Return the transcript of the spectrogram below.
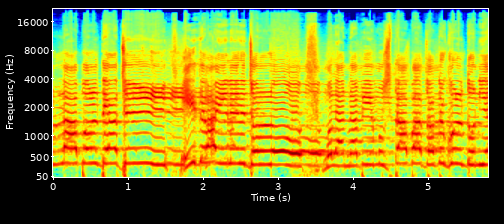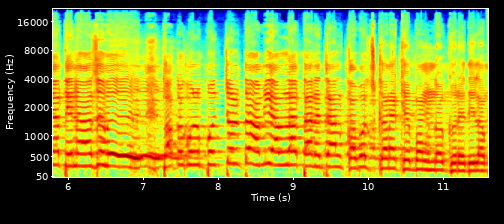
আল্লাহ বলতে আছি ইসরায়েলের জন্য। বলে, নবী মুস্তাফা যতক্ষণ দুনিয়াতে না আসবে ততক্ষণ পর্যন্ত আমি আল্লাহ তার জান কবজ করাকে বন্ধ করে দিলাম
